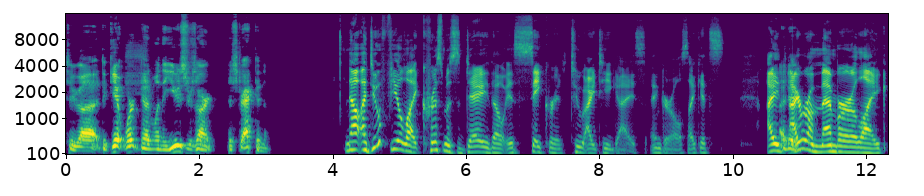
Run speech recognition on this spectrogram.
to uh, to get work done when the users aren't distracting them. Now, I do feel like Christmas Day though is sacred to IT guys and girls. Like it's I I. I, remember like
